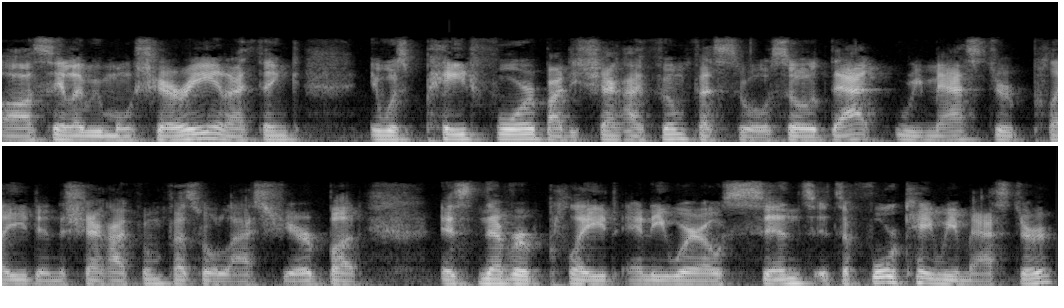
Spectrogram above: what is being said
uh, C'est la mon chéri, and I think it was paid for by the Shanghai Film Festival. So that remaster played in the Shanghai Film Festival last year, but it's never played anywhere else since. It's a 4K remaster,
